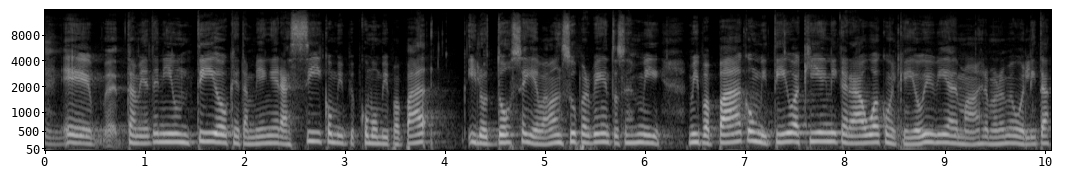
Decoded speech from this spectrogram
Eh, también tenía un tío que también era así, como mi, como mi papá, y los dos se llevaban súper bien. Entonces mi, mi papá con mi tío aquí en Nicaragua, con el que yo vivía, además, hermano de mi abuelita,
